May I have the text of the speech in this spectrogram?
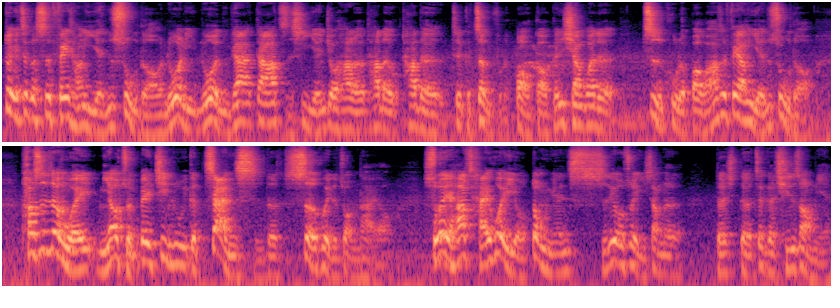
对这个是非常严肃的哦。如果你如果你跟大家仔细研究他的他的他的这个政府的报告跟相关的智库的报告，他是非常严肃的哦。他是认为你要准备进入一个战时的社会的状态哦，所以他才会有动员十六岁以上的的的这个青少年，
